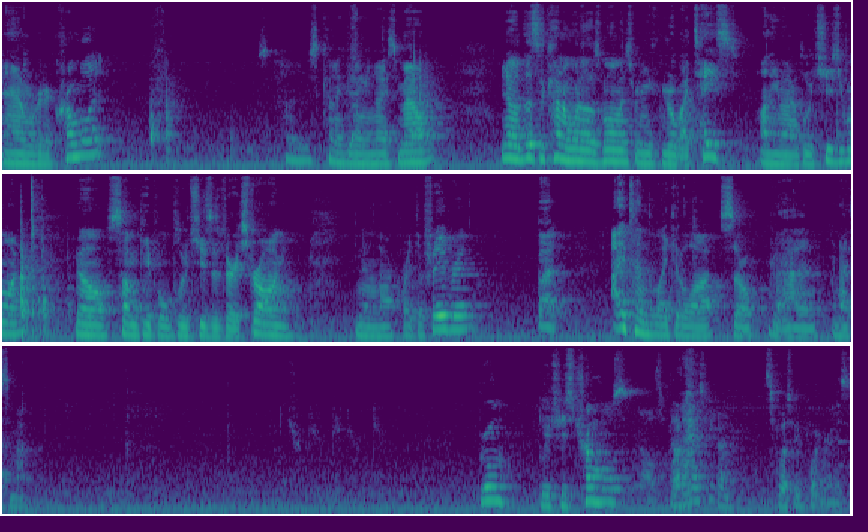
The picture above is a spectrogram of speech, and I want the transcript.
And we're gonna crumble it. So I'm just kind of getting a nice amount. You know, this is kind of one of those moments when you can go by taste on the amount of blue cheese you want. You know, some people, blue cheese is very strong, you know, not quite their favorite, but I tend to like it a lot, so I'm gonna add in a nice amount. Boom, blue cheese trembles. It's supposed to be Point Reyes.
